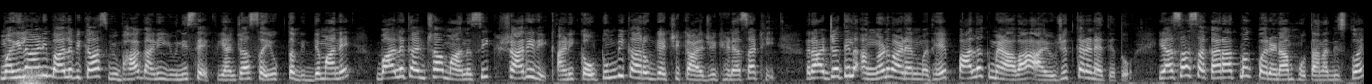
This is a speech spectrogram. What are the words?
महिला आणि बालविकास विभाग आणि युनिसेफ यांच्या संयुक्त विद्यमाने बालकांच्या मानसिक शारीरिक आणि कौटुंबिक आरोग्याची काळजी घेण्यासाठी राज्यातील अंगणवाड्यांमध्ये पालक मेळावा आयोजित करण्यात येतो. याचा सकारात्मक परिणाम होताना दिसतोय.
